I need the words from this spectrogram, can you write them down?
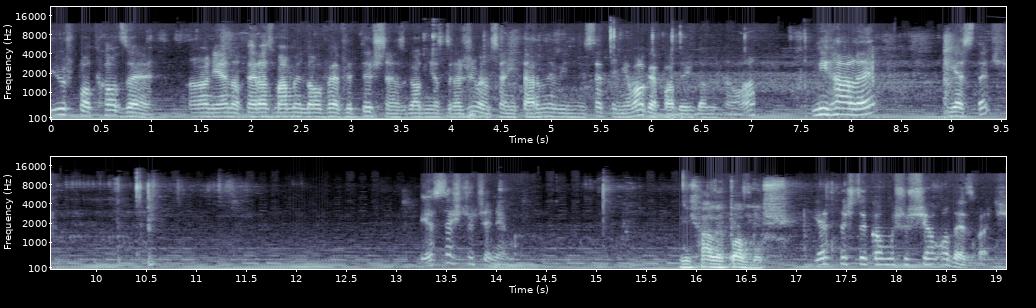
już podchodzę. O nie, no teraz mamy nowe wytyczne zgodnie z reżimem sanitarnym, więc niestety nie mogę podejść do Michała. Michale, jesteś? Jesteś czy cię nie ma? Michale, pomóż. Jesteś, tylko musisz się odezwać.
